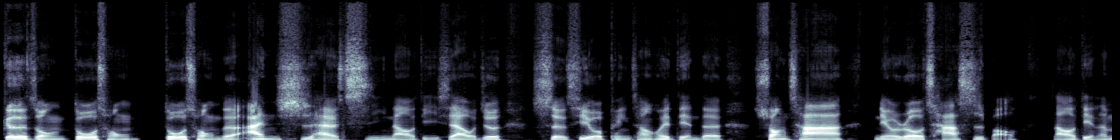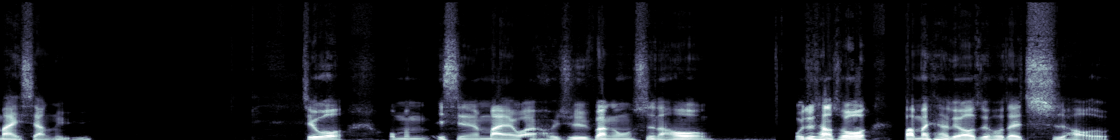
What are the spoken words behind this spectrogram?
各种多重。多重的暗示还有洗脑底下，我就舍弃我平常会点的双叉牛肉叉式堡，然后点了麦香鱼。结果我们一行人买完回去办公室，然后我就想说把麦香留到最后再吃好了，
